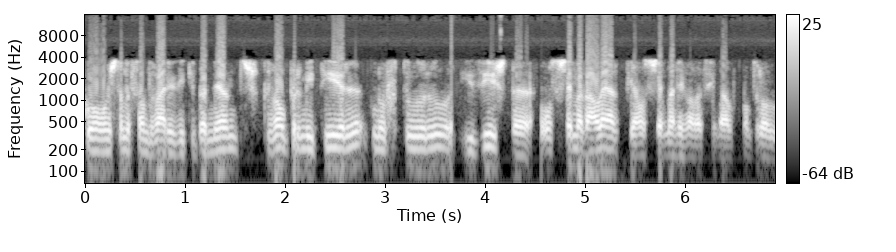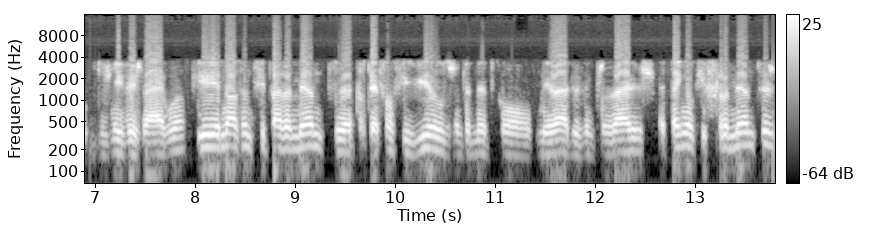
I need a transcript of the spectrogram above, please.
com a instalação de vários equipamentos que vão permitir que no futuro exista um sistema de alerta, que é um sistema a nível nacional de controle dos níveis de água, que nós antecipadamente, a Proteção Civil, juntamente com comunidades e empresários, tenham aqui ferramentas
